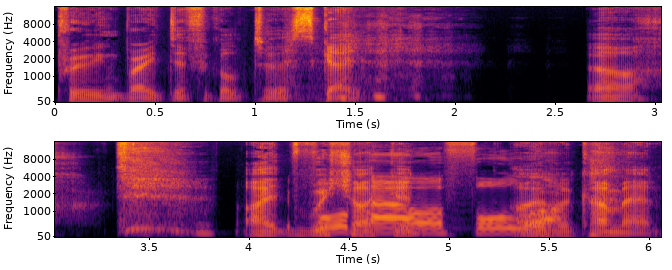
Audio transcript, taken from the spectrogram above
proving very difficult to escape. oh, I wish full I could power, full lock. overcome it.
